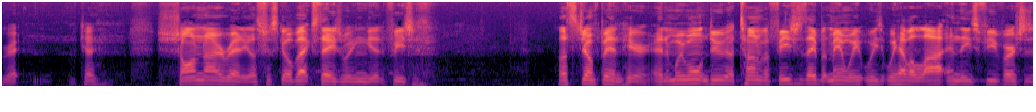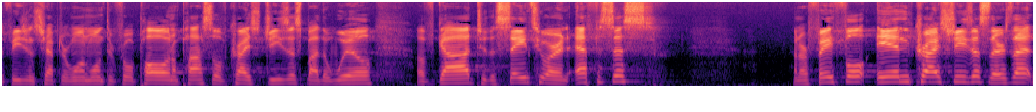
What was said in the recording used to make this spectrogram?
Re- okay. Sean and I are ready. Let's just go backstage. We can get Ephesians. Let's jump in here. And we won't do a ton of Ephesians today, but man, we, we, we have a lot in these few verses. Ephesians chapter 1, 1 through 4. Paul, an apostle of Christ Jesus, by the will of God, to the saints who are in Ephesus and are faithful in Christ Jesus. There's that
